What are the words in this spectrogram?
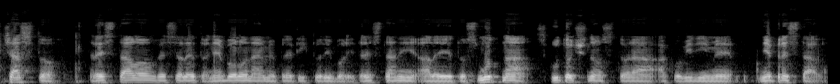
často trestalo, veselé to nebolo, najmä pre tých, ktorí boli trestaní, ale je to smutná skutočnosť, ktorá, ako vidíme, neprestáva.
